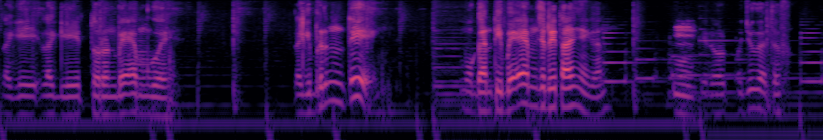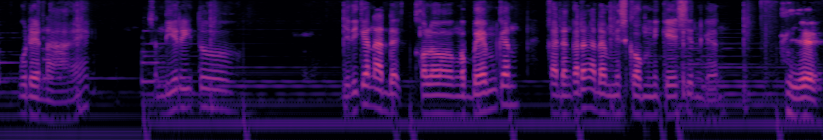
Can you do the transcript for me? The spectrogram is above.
Lagi lagi turun BM gue. Lagi berhenti. Mau ganti BM ceritanya kan. Hmm. Di Dolpo juga tuh. Udah naik sendiri tuh. Jadi kan ada kalau nge-BM kan kadang-kadang ada miscommunication kan. Iya.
